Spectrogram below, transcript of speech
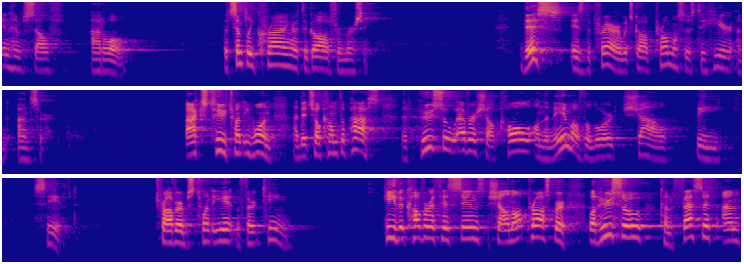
in himself at all, but simply crying out to God for mercy. This is the prayer which God promises to hear and answer. Acts 2:21 and it shall come to pass that whosoever shall call on the name of the Lord shall be saved. Proverbs 28 and 13 He that covereth his sins shall not prosper but whoso confesseth and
